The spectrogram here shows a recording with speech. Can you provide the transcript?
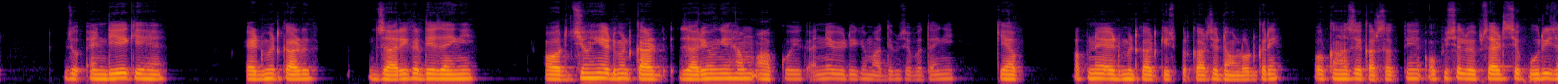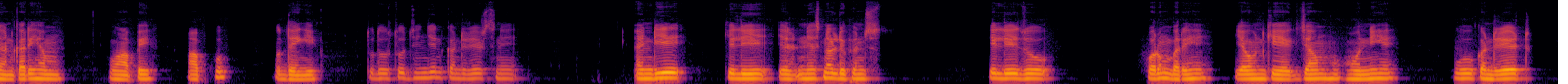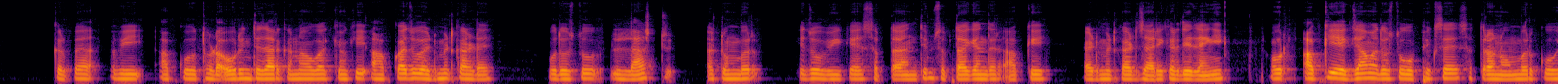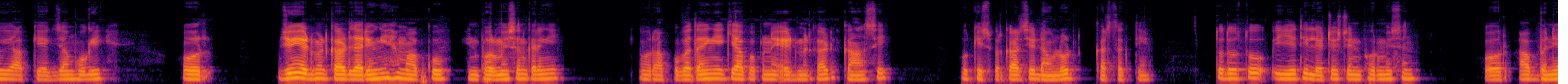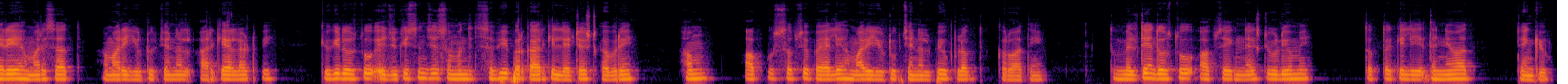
जो एनडीए के हैं एडमिट कार्ड जारी कर दिए जाएँगे। और जो ही एडमिट कार्ड जारी होंगे, हम आपको एक अन्य वीडियो के माध्यम से बताएँगे कि आप अपने एडमिट कार्ड किस प्रकार से डाउनलोड करें और कहाँ से कर सकते हैं। ऑफिशियल वेबसाइट से पूरी जानकारी हम वहाँ पे आपको देंगे। तो दोस्तों, जिन जिन कैंडिडेट्स ने एनडीए के लिए या नेशनल डिफेंस के लिए जो फॉर्म भरे हैं या उनकी एग्ज़ाम होनी है, वो कैंडिडेट कृपया अभी आपको थोड़ा और इंतज़ार करना होगा क्योंकि आपका जो एडमिट कार्ड है, वो दोस्तों लास्ट अक्टूबर के जो वीक है, सप्ताह, अंतिम सप्ताह के अंदर आपके एडमिट कार्ड जारी कर दिए जाएँगे। और आपकी एग्ज़ाम है दोस्तों, वो फिक्स है, सत्रह नवंबर को ही आपकी एग्ज़ाम होगी। और जो ही एडमिट कार्ड जारी होंगे, हम आपको इन्फॉर्मेशन करेंगे। और आपको बताएँगे कि आप अपने एडमिट कार्ड कहाँ से और किस प्रकार से डाउनलोड कर सकते हैं। तो दोस्तों, ये थी लेटेस्ट इन्फॉर्मेशन और आप बने रहिए हमारे साथ, हमारे YouTube channel R K alert पे। क्योंकि दोस्तों, एजुकेशन से संबंधित सभी प्रकार की लेटेस्ट खबरें हम आपको सबसे पहले हमारे यूट्यूब चैनल पे उपलब्ध करवाते हैं। तो मिलते हैं दोस्तों आपसे एक नेक्स्ट वीडियो में। तब तक के लिए धन्यवाद। Thank you.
